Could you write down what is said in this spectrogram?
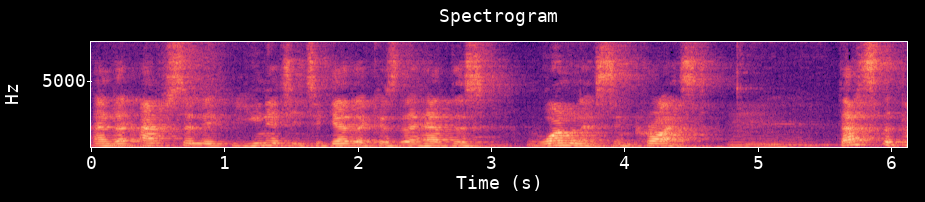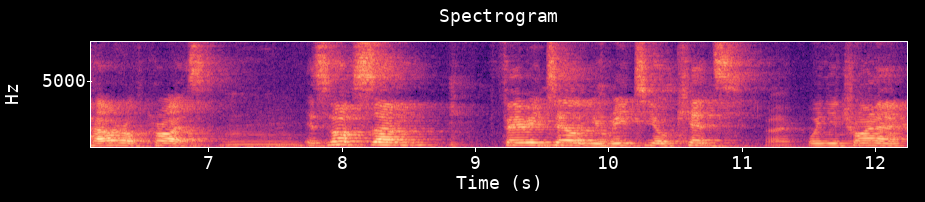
and an absolute unity together because they had this oneness in Christ. That's the power of Christ. It's not some fairy tale you read to your kids right. when you're trying to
